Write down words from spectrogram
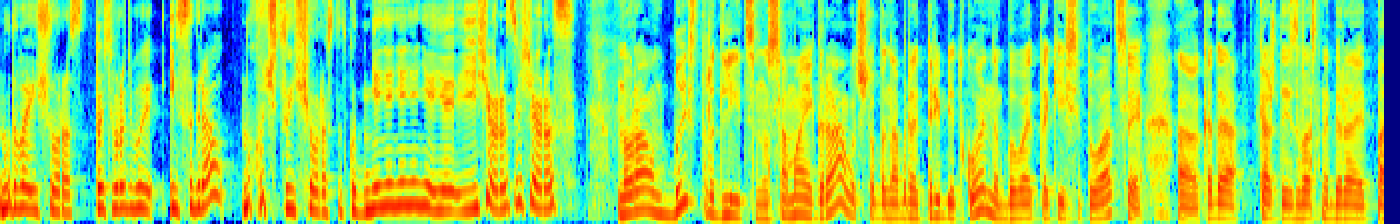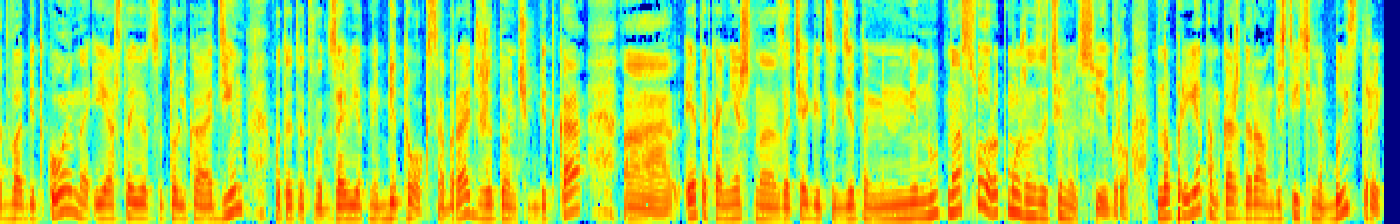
ну давай еще раз. То есть вроде бы и сыграл, но хочется еще раз. Ты такой, не-не-не-не, еще раз, еще раз. Но раунд быстро длится, но сама игра, вот чтобы набрать три биткоина, бывают такие ситуации, а, когда каждый из вас набирает по два биткоина и остается только один, вот этот вот заветный биток собрать, жетончик битка, а, это, конечно, затягивается где-то минут на 40 можно затянуть всю игру. Но при этом каждый раунд действительно быстрый,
